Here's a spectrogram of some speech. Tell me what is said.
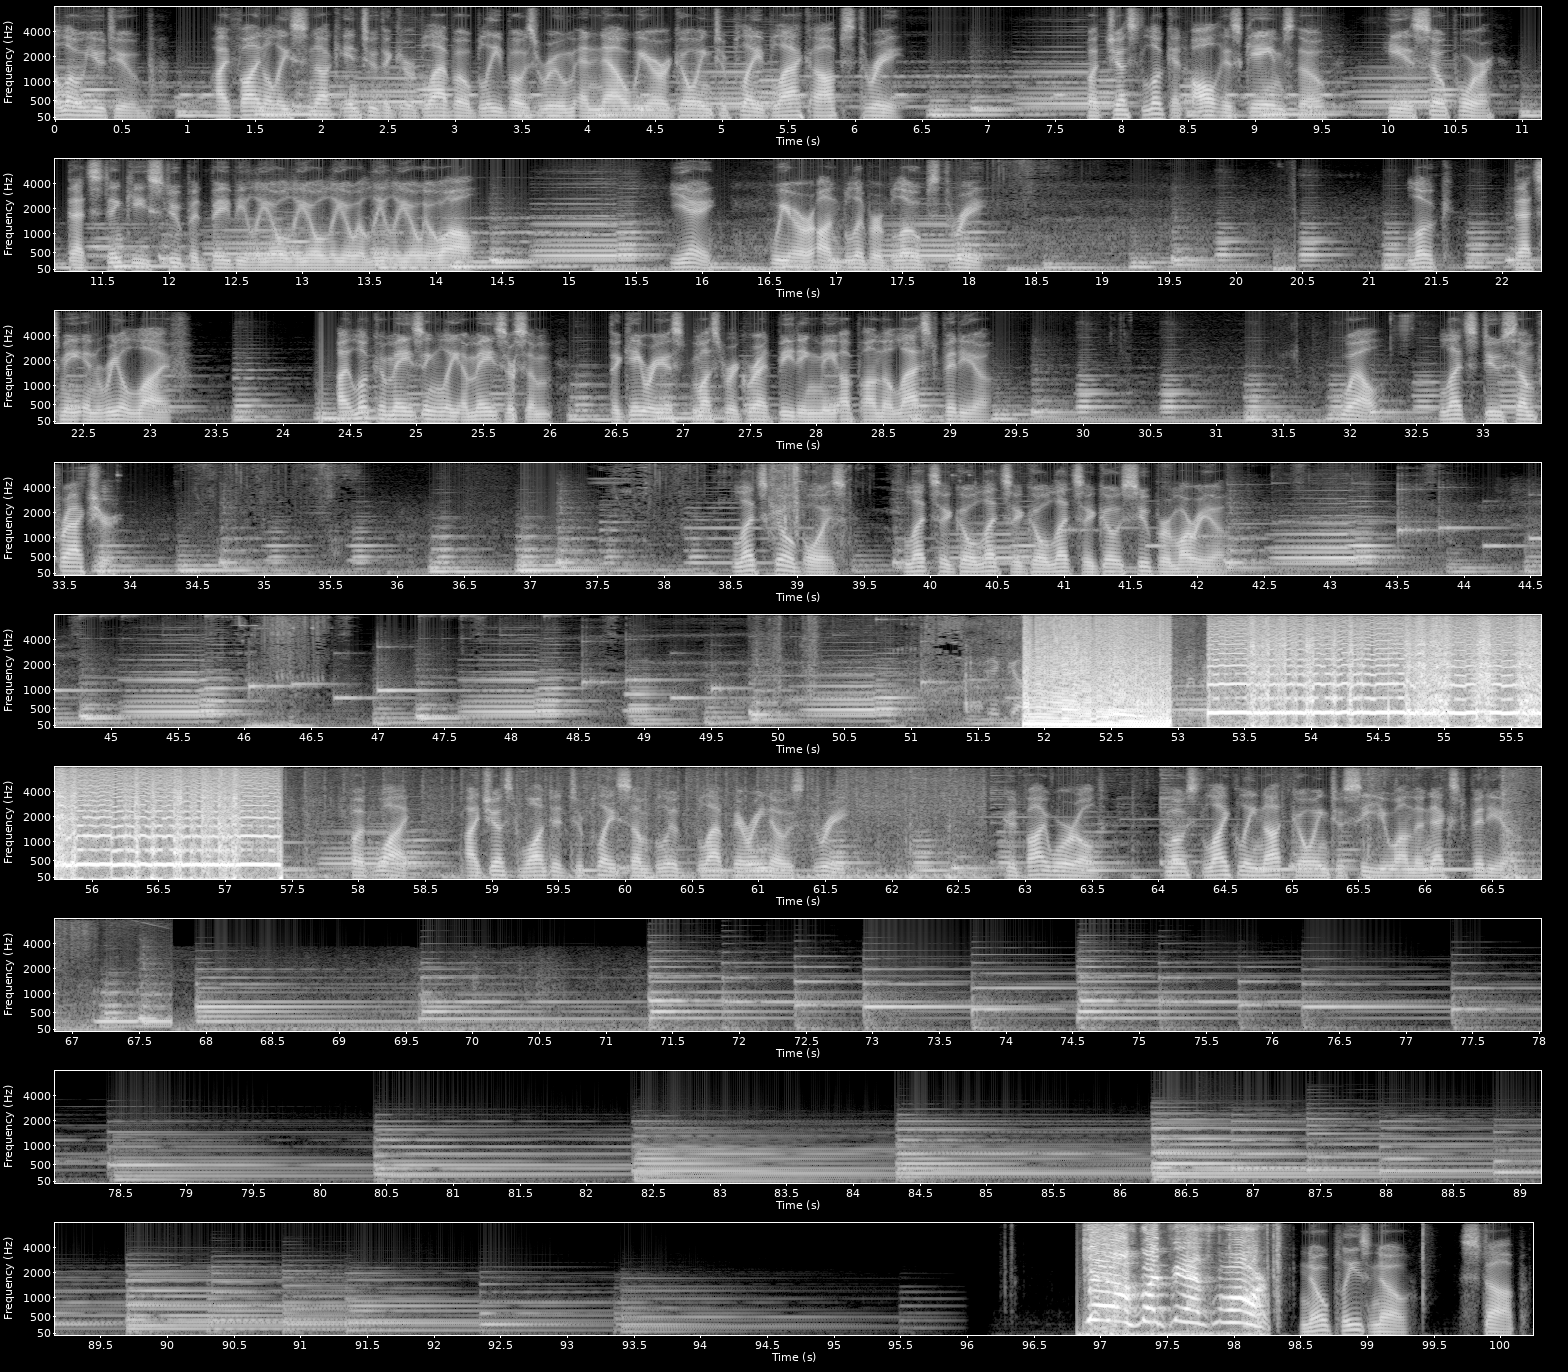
Hello YouTube, I finally snuck into the Gerblabo Blebo's room and now we are going to play Black Ops 3. But just look at all his games though, he is so poor, that stinky stupid baby all. Yay, we are on Blibber Blobes 3. Look, that's me in real life. I look amazingly amazersome, the Gariest must regret beating me up on the last video. Well, let's do some fracture. Let's go boys, let's a go let's a go let's a go Super Mario. But why, I just wanted to play some Blib Blabberinos 3. Goodbye world, most likely not going to see you on the next video. PS4! No please no, stop.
